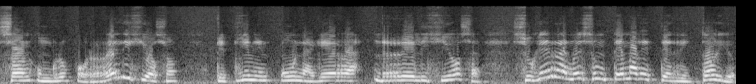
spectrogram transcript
son un grupo religioso que tienen una guerra religiosa. Su guerra no es un tema de territorio,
